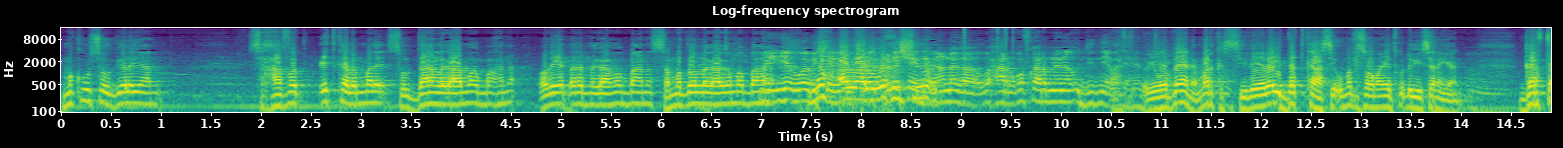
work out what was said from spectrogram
Ma kuu soo gelayaan? Saxaafad cid kale male suldaan lagaama baahna odaya dhaqan lagaama baahna samadoon lagaagama ma baahna marka sideebay dadkaasi ummadda soomaaliyeed ku dhegeysanayaan. Garta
